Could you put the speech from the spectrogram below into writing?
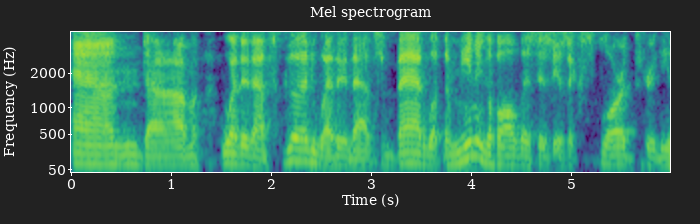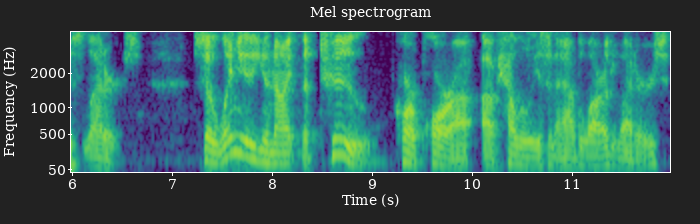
and um, whether that's good, whether that's bad, what the meaning of all this is, is explored through these letters. So when you unite the two corpora of Heloise and Abelard letters,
